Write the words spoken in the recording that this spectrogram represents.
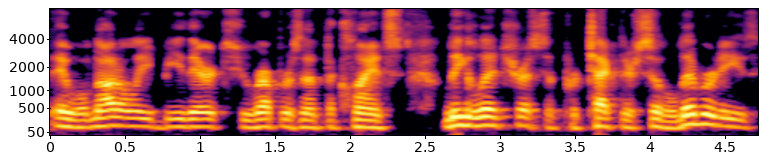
It will not only be there to represent the client's legal interests and protect their civil liberties,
